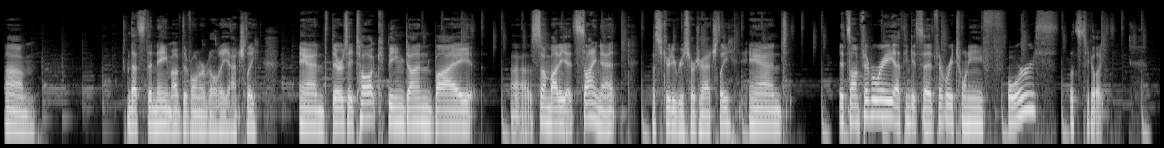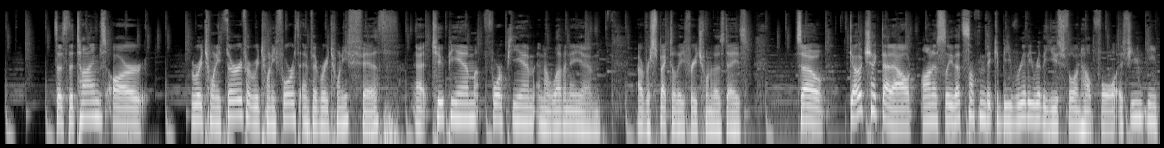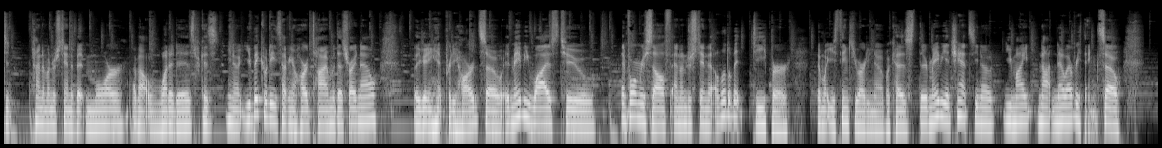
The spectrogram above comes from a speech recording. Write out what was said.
Um, that's the name of the vulnerability, actually. And there's a talk being done by uh, somebody at Cynet, a security researcher, actually. And it's on February, I think it said February 24th. Let's take a look says the times are February 23rd, February 24th, and February 25th at 2 p.m., 4 p.m., and 11 a.m., uh, respectively, for each one of those days. So go check that out. Honestly, that's something that could be really, really useful and helpful if you need to kind of understand a bit more about what it is, because, you know, Ubiquiti is having a hard time with this right now. They're getting hit pretty hard, so it may be wise to inform yourself and understand it a little bit deeper than what you think you already know because there may be a chance you know you might not know everything. So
